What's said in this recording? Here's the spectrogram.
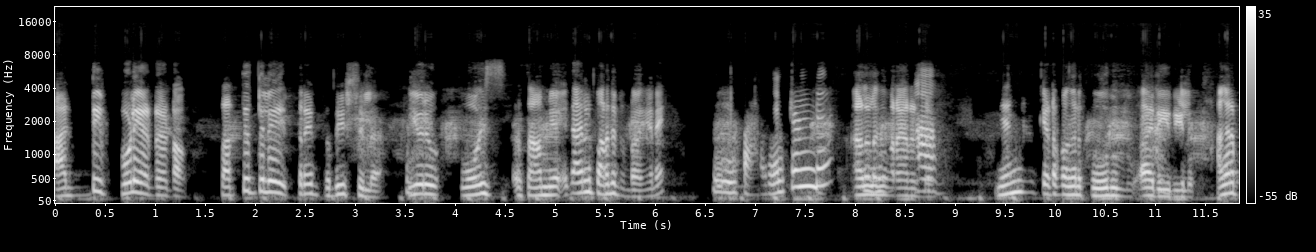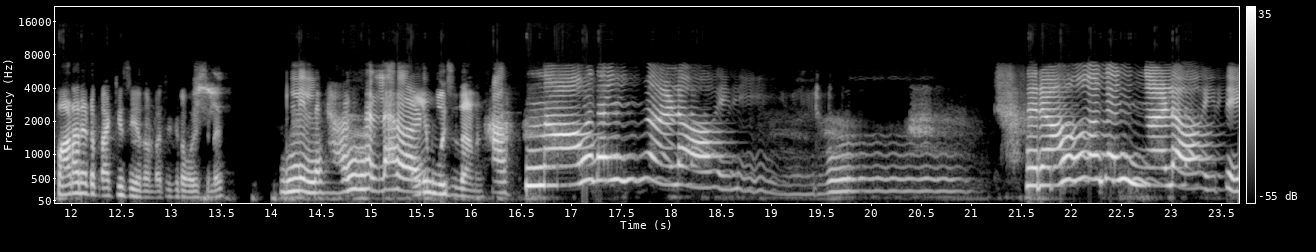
അടിപൊളിയായിട്ട് കേട്ടോ. സത്യത്തിൽ ഇത്രയും പ്രതീക്ഷിച്ചില്ല ഈ ഒരു വോയിസ് സാമ്യം ആരും പറഞ്ഞിട്ടുണ്ടോ ഇങ്ങനെ? പറഞ്ഞിട്ടുണ്ട്. ആളുകളൊക്കെ പറയാറുണ്ട്. ഞാൻ കേട്ടപ്പോ അങ്ങനെ തോന്നുന്നു ആ രീതിയിൽ. അങ്ങനെ പാടാനായിട്ട് പ്രാക്ടീസ് ചെയ്യുന്നുണ്ടോ ചേച്ചിയുടെ വോയിസിൽ? ഇല്ലില്ല ഞാൻ നല്ല വോയിസ് ഇതാണ്. രാഗങ്ങളായി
